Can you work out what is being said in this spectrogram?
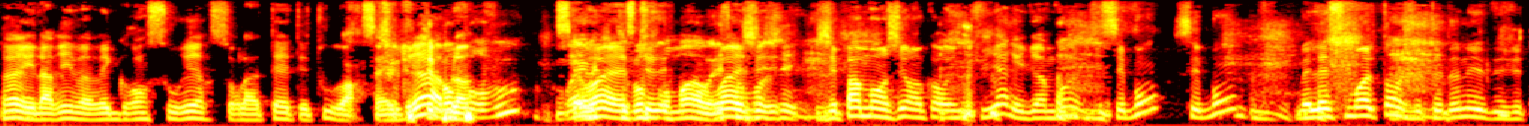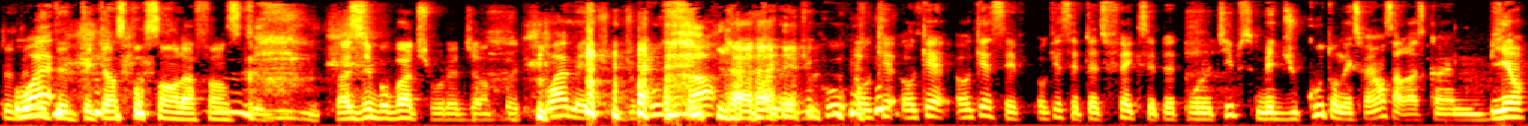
Frère, il arrive avec grand sourire sur la tête et tout. Alors, c'est agréable. bon hein. pour vous C'est- Ouais, ouais, tout est est-ce bon que- pour moi, ouais. J'ai pas mangé encore une cuillère. Il vient me voir, il me dit c'est bon, c'est bon, mais laisse-moi le temps. Je vais te donner, je vais te donner Ouais. tes, tes 15% à la fin. Vas-y, Boba, tu voulais dire un truc. Ouais, mais du, coup, ça, a- mais du coup, ok, ok, ok, c'est, ok, c'est peut-être fake, c'est peut-être pour le tips, mais du coup, ton expérience, elle reste quand même bien.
